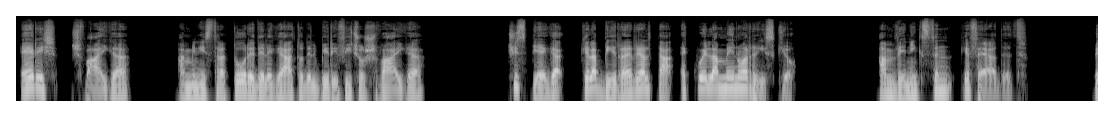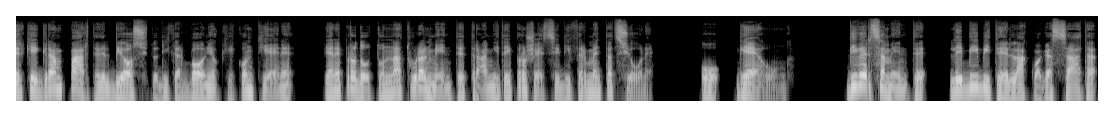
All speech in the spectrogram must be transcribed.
Erich Schweiger, amministratore delegato del birrificio Schweiger, ci spiega che la birra in realtà è quella meno a rischio, am wenigsten gefährdet, perché gran parte del biossido di carbonio che contiene viene prodotto naturalmente tramite i processi di fermentazione, o Gärung. Diversamente, le bibite e l'acqua gassata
